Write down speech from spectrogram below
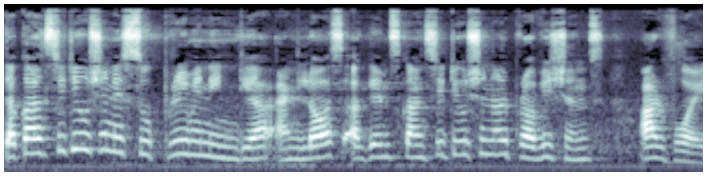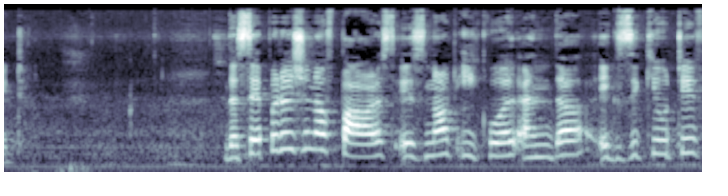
The constitution is supreme in India and laws against constitutional provisions are void. The separation of powers is not equal and the executive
